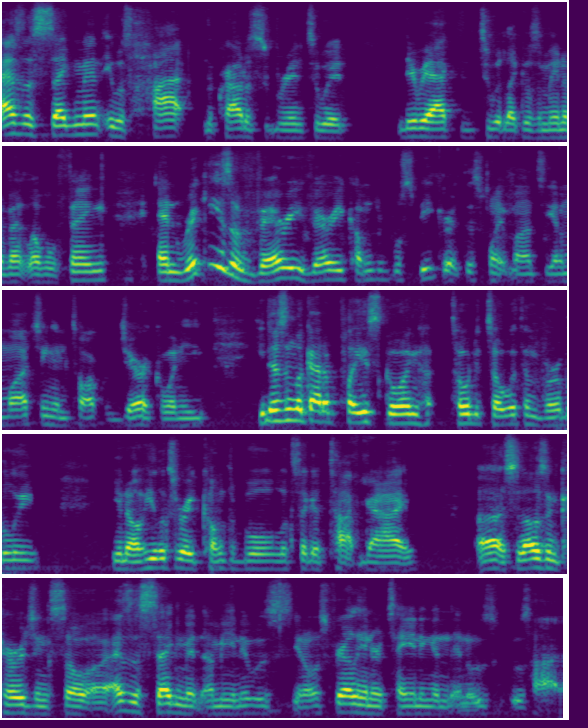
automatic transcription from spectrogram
as a segment, it was hot. The crowd is super into it. They reacted to it like it was a main event level thing. And Ricky is a very, very comfortable speaker at this point, Monty. I'm watching him talk with Jericho, and he he doesn't look out of place going toe to toe with him verbally. You know, he looks very comfortable. Looks like a top guy. Uh, so that was encouraging. So uh, as a segment, I mean, it was you know it was fairly entertaining and, and it was it was hot.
